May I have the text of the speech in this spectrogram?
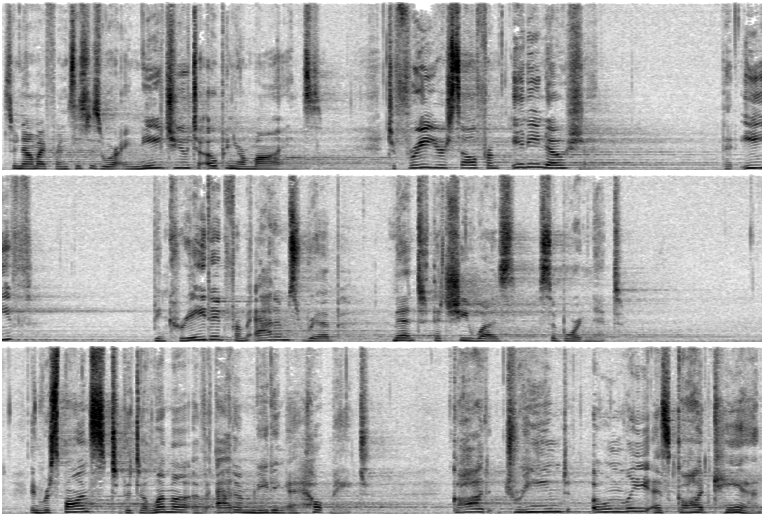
So now, my friends, this is where I need you to open your minds, to free yourself from any notion that Eve, being created from Adam's rib, meant that she was subordinate. In response to the dilemma of Adam needing a helpmate, God dreamed only as God can.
